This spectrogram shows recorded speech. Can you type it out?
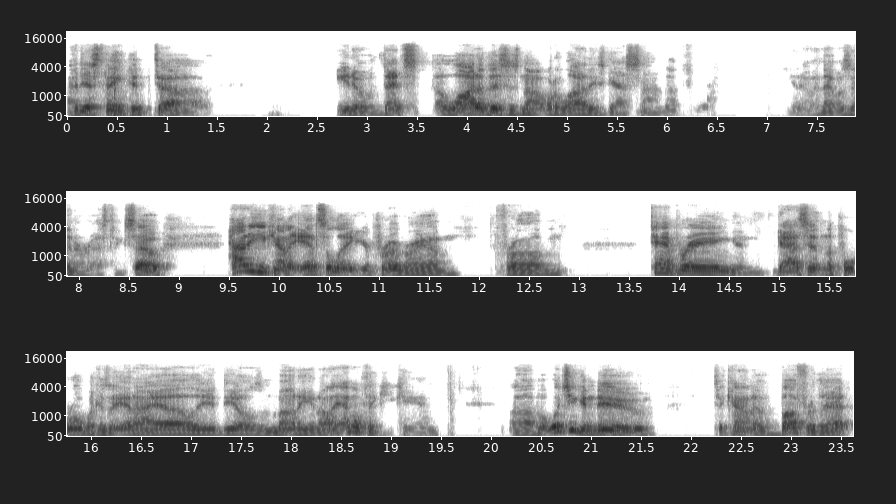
I just think that, uh, you know, that's a lot of this is not what a lot of these guys signed up for, you know, and that was interesting. So, how do you kind of insulate your program from tampering and guys hitting the portal because of NIL deals and money and all. I don't think you can. Uh, but what you can do to kind of buffer that,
